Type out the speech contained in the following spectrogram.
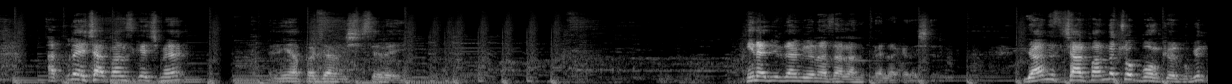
At buraya çarpansı geçme. Senin yapacağın işi seveyim. Yine birdenbire nazarlandık değerli arkadaşlar. Yalnız çarpanda çok bonkör bugün.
